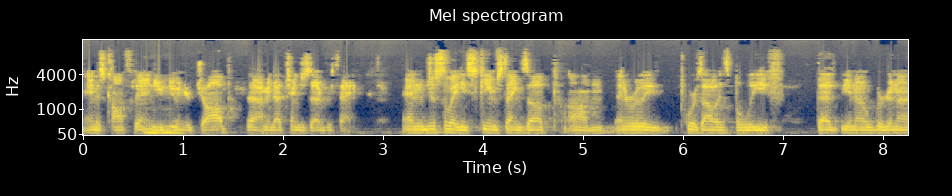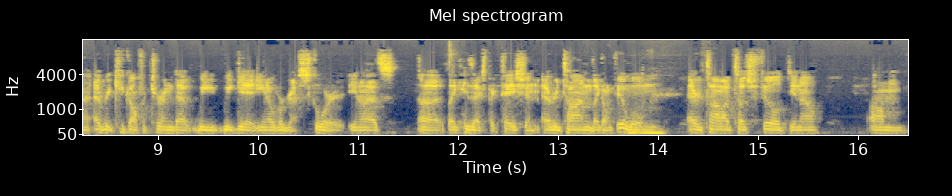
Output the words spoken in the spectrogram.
and is confident in you mm-hmm. doing your job, that I mean that changes everything and just the way he schemes things up um, and really pours out his belief that you know we're gonna every kickoff return that we we get you know we're gonna score it. You know that's uh, like his expectation. Every time like on field goal mm-hmm. every time I touch field you know um,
